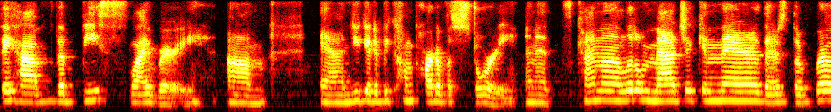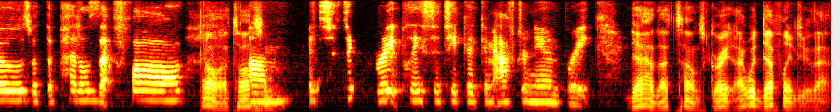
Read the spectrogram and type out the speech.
They have the Beasts Library. Um, and you get to become part of a story. And it's kind of a little magic in there. There's the rose with the petals that fall. Oh, that's awesome. Um, it's just a great place to take like an afternoon break. yeah, that sounds great. I would definitely do that.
